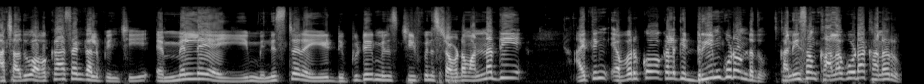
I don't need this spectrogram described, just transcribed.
ఆ చదువు అవకాశం కల్పించి ఎమ్మెల్యే అయ్యి మినిస్టర్ అయ్యి డిప్యూటీ మినిస్టర్ చీఫ్ మినిస్టర్ అవ్వడం అన్నది ఐ థింక్ ఎవరికో ఒకరికి డ్రీమ్ కూడా ఉండదు. కనీసం కళ కూడా కనరు.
